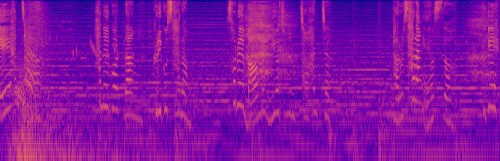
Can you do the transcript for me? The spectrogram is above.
사랑의 한자야. 하늘과 땅 그리고 사람 서로의 마음을 이어주는 저 한자. 바로 사랑애였어. 그게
